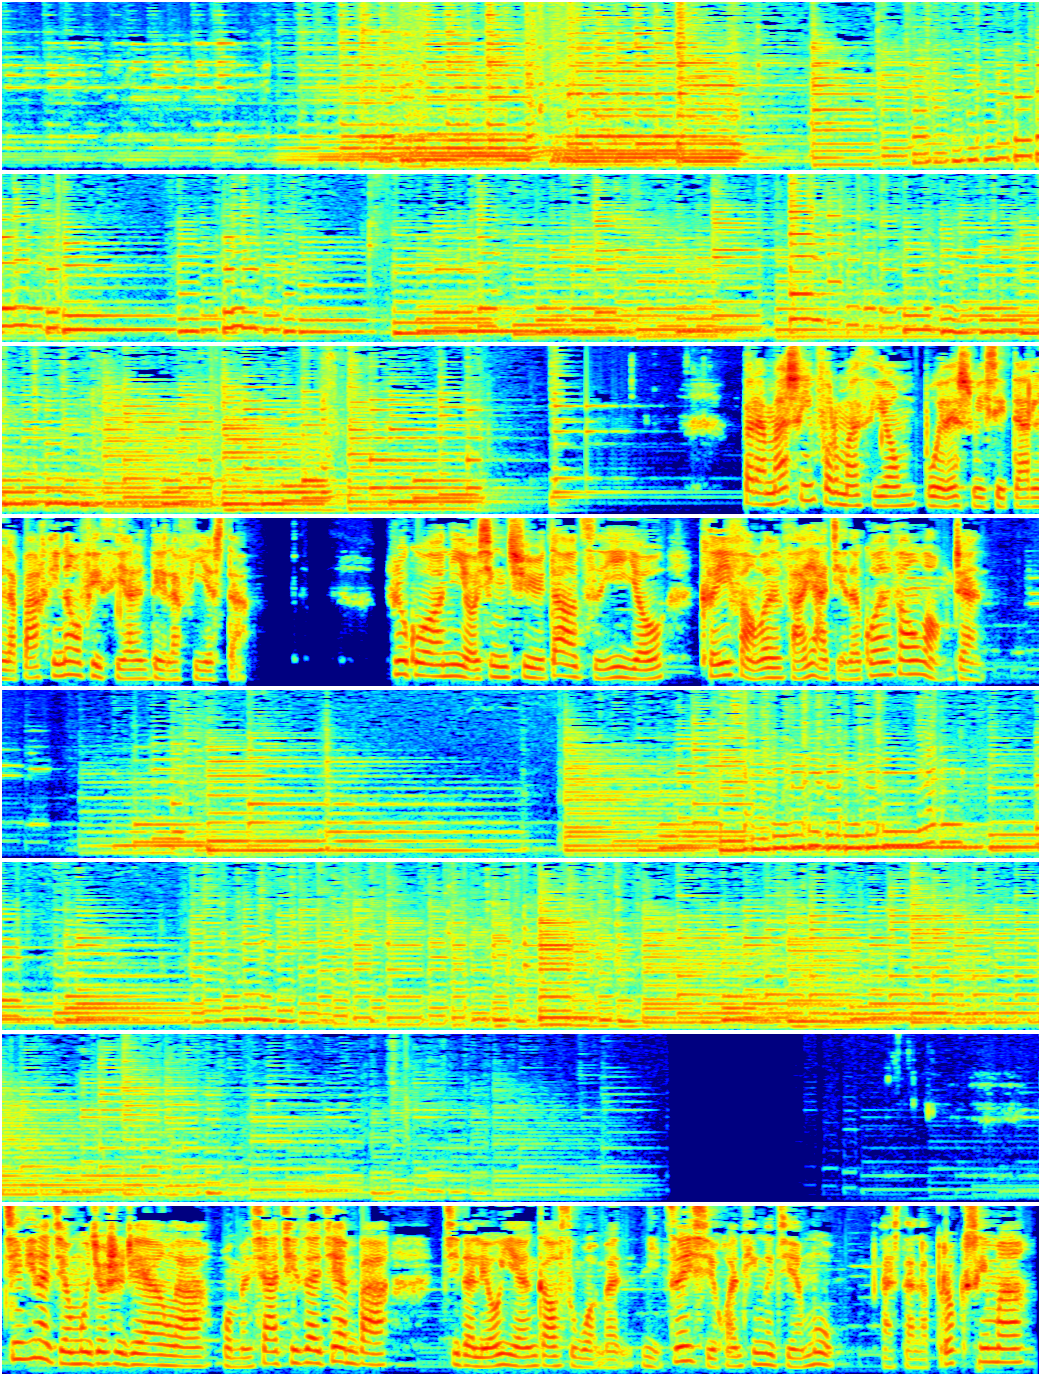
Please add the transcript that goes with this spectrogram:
Más información puedes visitar la página oficial de la fiesta。如果你有兴趣到此一游，可以访问法雅节的官方网站。今天的节目就是这样啦，我们下期再见吧！记得留言告诉我们你最喜欢听的节目。Hasta la próxima。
